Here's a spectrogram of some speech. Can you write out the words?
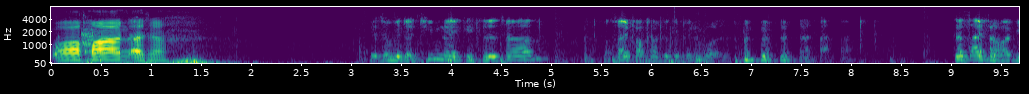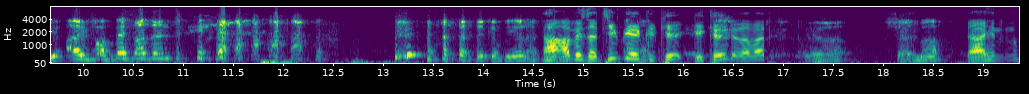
Och man, Alter. Wieso wir dein Teammate gekillt haben? Ganz einfach, weil wir gewinnen wollen. Ganz einfach, weil wir einfach besser sind. Einfach. Ah, haben wir sein Team ge gekil gekillt oder was? Ja, scheinbar. Da hinten?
